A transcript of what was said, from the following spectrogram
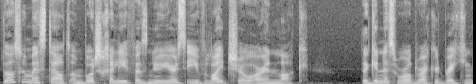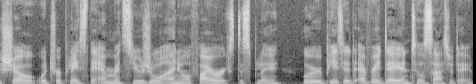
those who missed out on Burj Khalifa's New Year's Eve light show are in luck. The Guinness World Record breaking show, which replaced the Emirates' usual annual fireworks display, will be repeated every day until Saturday.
